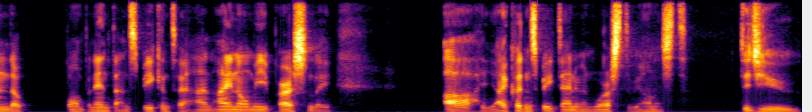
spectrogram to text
end up bumping into and speaking to. And I know me personally. Ah, I couldn't speak to anyone worse, to be honest. did you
